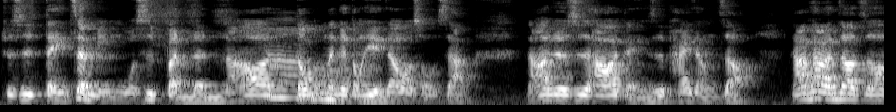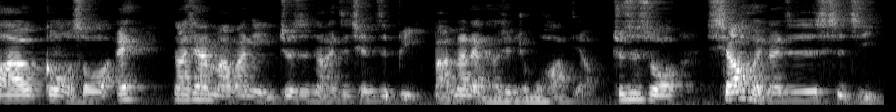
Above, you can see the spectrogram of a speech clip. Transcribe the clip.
就是得证明我是本人，然后东、嗯那个东西也在我手上，然后就是他会等于是拍张照，然后拍完照之后，他又跟我说，哎、那现在麻烦你就是拿一支签字笔，把那两条线全部划掉，就是说销毁那支试剂，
